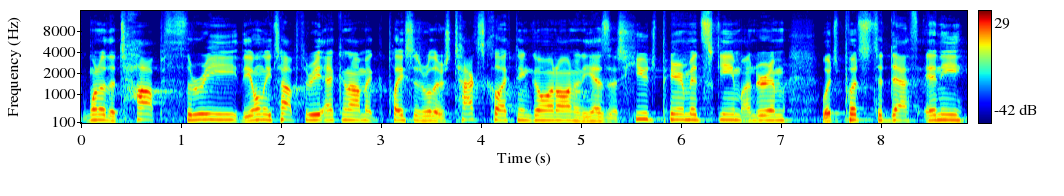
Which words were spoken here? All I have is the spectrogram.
one of the top three, the only top three economic places where there's tax collecting going on, and he has this huge pyramid scheme under him, which puts to death any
